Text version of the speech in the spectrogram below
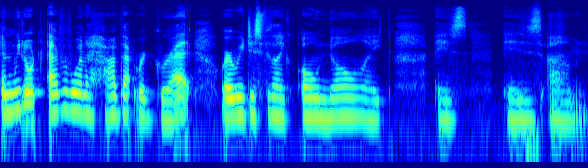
And we don't ever want to have that regret where we just feel like, oh no, like, is, is, um,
